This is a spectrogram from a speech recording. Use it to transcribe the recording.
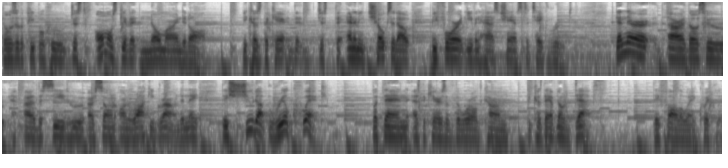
those are the people who just almost give it no mind at all because the, the just the enemy chokes it out before it even has chance to take root. Then there are those who are the seed who are sown on rocky ground and they, they shoot up real quick, but then as the cares of the world come, because they have no depth, they fall away quickly.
